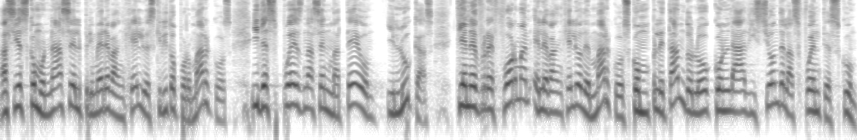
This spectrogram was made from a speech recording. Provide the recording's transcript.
Así es como nace el primer evangelio escrito por Marcos y después nacen Mateo y Lucas, quienes reforman el evangelio de Marcos completándolo con la adición de las fuentes Q,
